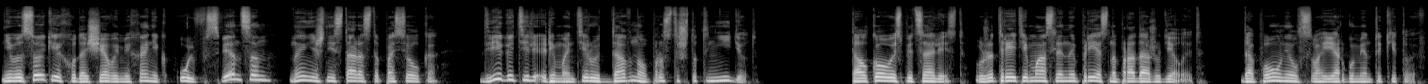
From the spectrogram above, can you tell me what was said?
Невысокий худощавый механик Ульф Свенсон, нынешний староста поселка, двигатель ремонтирует давно, просто что-то не идет. Толковый специалист, уже третий масляный пресс на продажу делает, дополнил свои аргументы Китоев.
